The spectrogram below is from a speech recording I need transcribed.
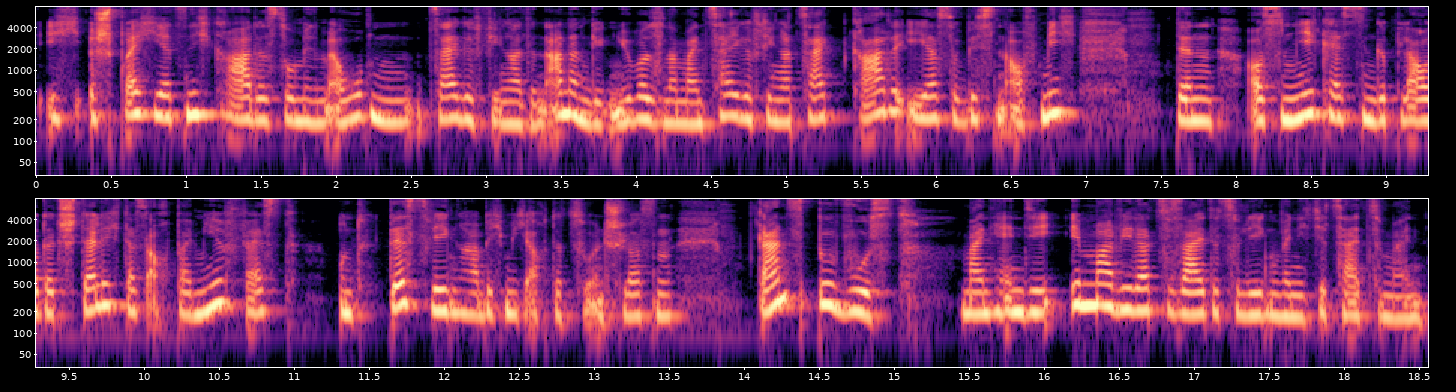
ich spreche jetzt nicht gerade so mit dem erhobenen Zeigefinger den anderen gegenüber, sondern mein Zeigefinger zeigt gerade eher so ein bisschen auf mich, denn aus dem Nähkästchen geplaudert stelle ich das auch bei mir fest und deswegen habe ich mich auch dazu entschlossen, ganz bewusst mein Handy immer wieder zur Seite zu legen, wenn ich die Zeit zu meinen,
